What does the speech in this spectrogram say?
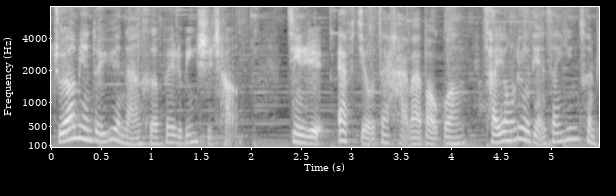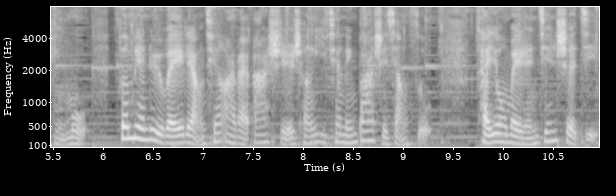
主要面对越南和菲律宾市场。近日，F9 在海外曝光，采用6.3英寸屏幕，分辨率为2280乘1080像素，采用美人尖设计，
